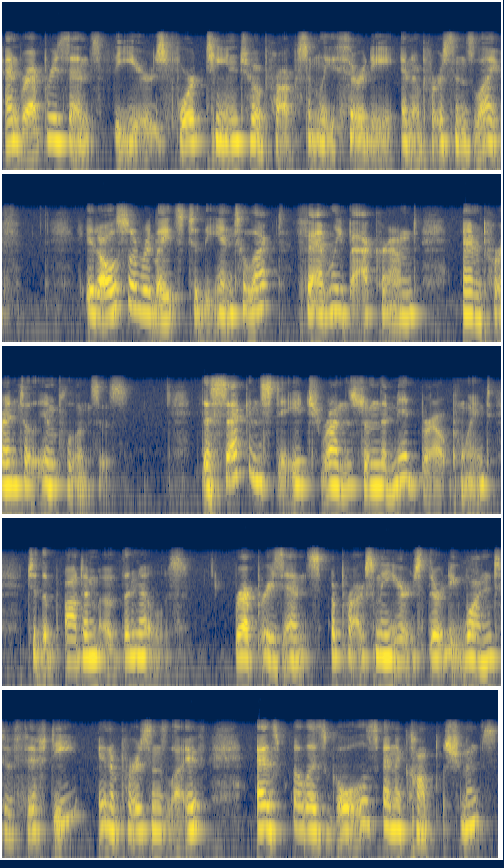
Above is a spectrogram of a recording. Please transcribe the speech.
and represents the years 14 to approximately 30 in a person's life. It also relates to the intellect, family background, and parental influences. The second stage runs from the midbrow point to the bottom of the nose, represents approximately years 31 to 50 in a person's life, as well as goals and accomplishments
